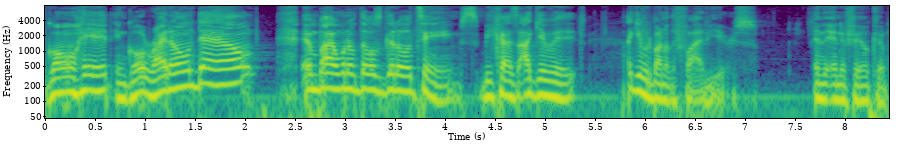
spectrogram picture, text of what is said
Go ahead and go right on down and buy one of those good old teams because I give it I give it about another five years. And the NFL could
